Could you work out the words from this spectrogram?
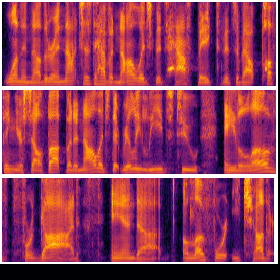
one another and not just to have a knowledge that's half baked that's about puffing yourself up, but a knowledge that really leads to a love for God and uh, a love for each other.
